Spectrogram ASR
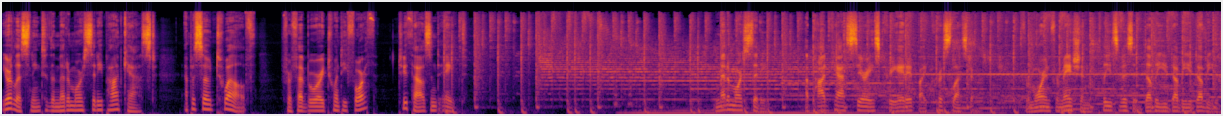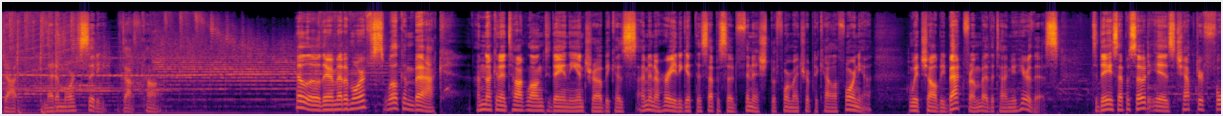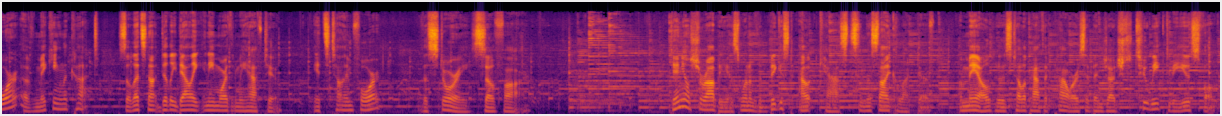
You're listening to the Metamor City Podcast, Episode 12, for February 24th, 2008. Metamor City, a podcast series created by Chris Lester. For more information, please visit www.metamorcity.com. Hello there, Metamorphs. Welcome back. I'm not going to talk long today in the intro because I'm in a hurry to get this episode finished before my trip to California, which I'll be back from by the time you hear this. Today's episode is Chapter 4 of Making the Cut, so let's not dilly dally any more than we have to. It's time for The Story So Far. Daniel Sharabi is one of the biggest outcasts in the Psi Collective, a male whose telepathic powers have been judged too weak to be useful.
